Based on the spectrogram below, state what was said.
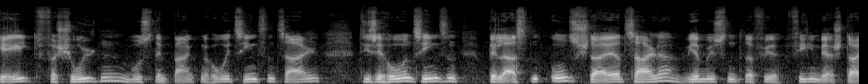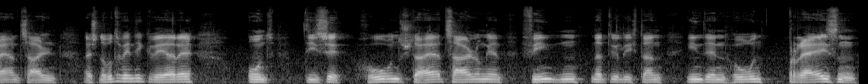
Geld verschulden, muss den Banken hohe Zinsen zahlen. Diese hohen Zinsen belasten uns Steuerzahler. Wir müssen dafür viel mehr Steuern zahlen, als notwendig wäre. Und diese hohen Steuerzahlungen finden natürlich dann in den hohen Preisen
